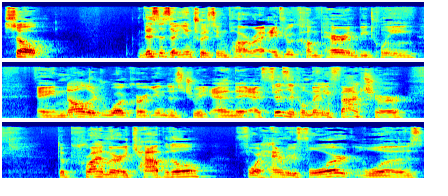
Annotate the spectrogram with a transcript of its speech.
So this is the interesting part, right? If you're comparing between a knowledge worker industry and a, physical manufacturer, the primary capital for Henry Ford was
